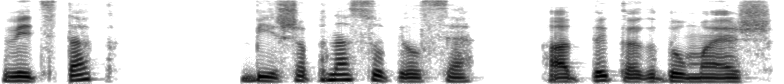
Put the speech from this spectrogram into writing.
ведь так?» Бишоп насупился. «А ты как думаешь?»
